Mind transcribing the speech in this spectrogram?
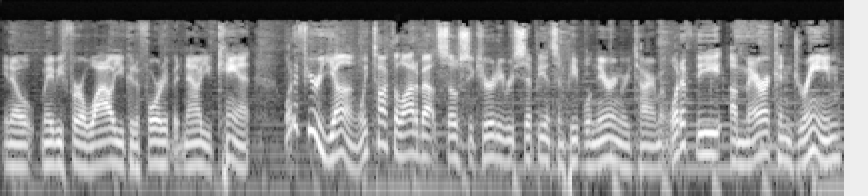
you know, maybe for a while you could afford it, but now you can't. What if you're young? We talked a lot about Social Security recipients and people nearing retirement. What if the American dream,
